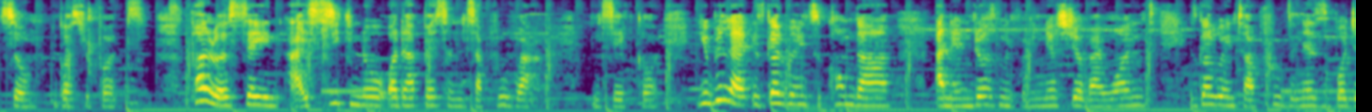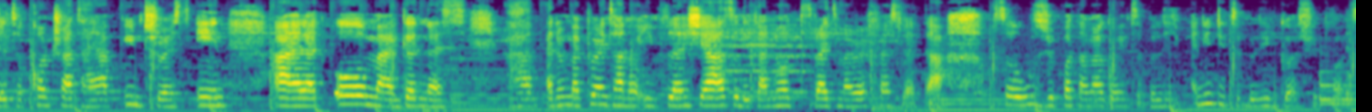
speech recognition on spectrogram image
So, God's report. Paul was saying, I seek no other person's approval and save God. You'll be like, is God going to come down and endorse me for the next job I want? Is God going to approve the next budget or contract I have interest in? I like, oh my goodness. I, don't my parents are not influential, so they cannot write my reference letter. So whose report am I going to believe? I need you to believe God's report.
